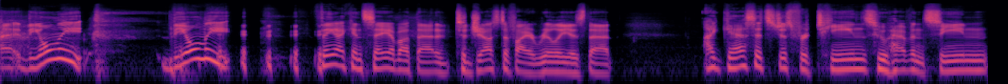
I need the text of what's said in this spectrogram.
Uh, the only the only thing I can say about that to justify it really is that I guess it's just for teens who haven't seen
